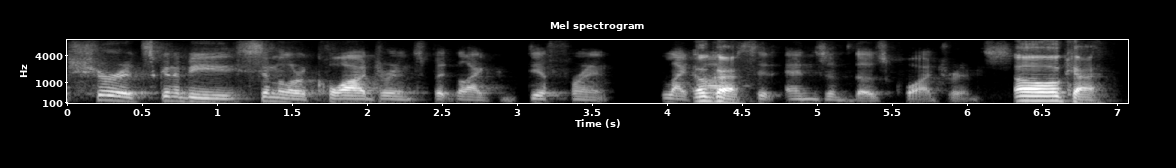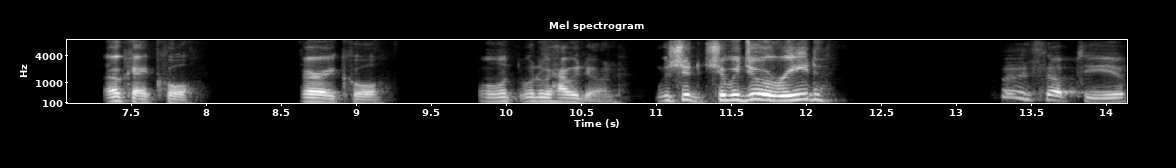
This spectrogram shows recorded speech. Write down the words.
sure it's gonna be similar quadrants, but like different, like Okay. opposite ends of those quadrants. Oh, okay. Okay, cool. Very cool. Well, what, what do how are we doing? We should should we do a read? It's up to you.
